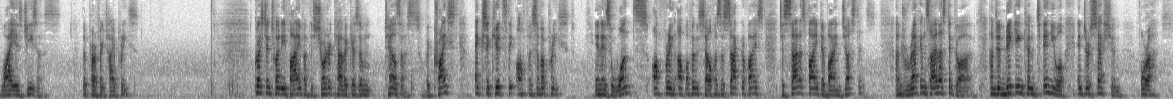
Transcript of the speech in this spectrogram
Why is Jesus the perfect high priest? Question 25 of the Shorter Catechism tells us that Christ executes the office of a priest. in his once offering up of himself as a sacrifice to satisfy divine justice and reconcile us to God, and in making continual intercession for us.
